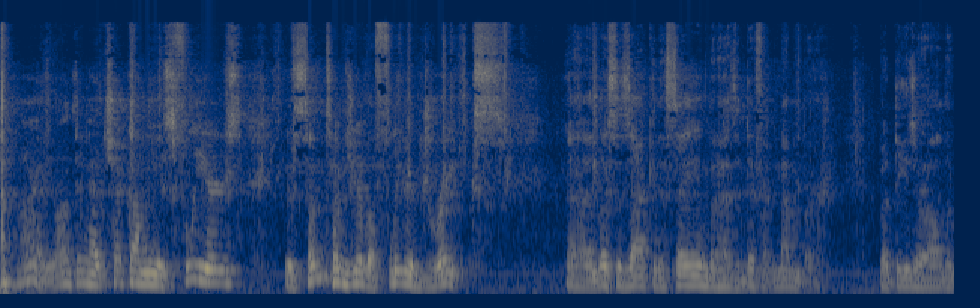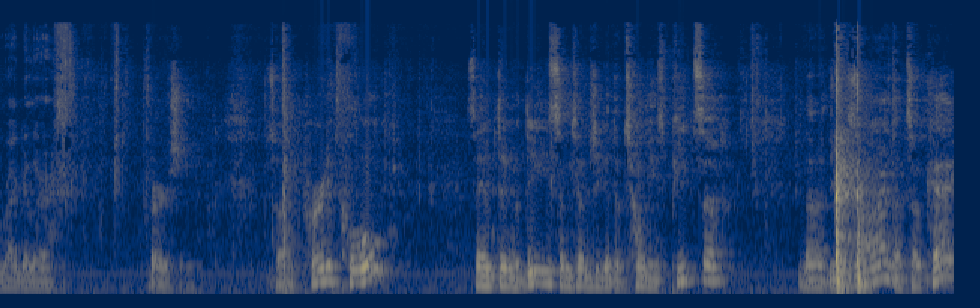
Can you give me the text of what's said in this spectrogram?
All right, the only thing I check on these Fleers is sometimes you have a Fleer Drakes. Uh, it looks exactly the same, but has a different number. But these are all the regular version. So pretty cool. Same thing with these. Sometimes you get the Tony's Pizza. None of these are. That's okay.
